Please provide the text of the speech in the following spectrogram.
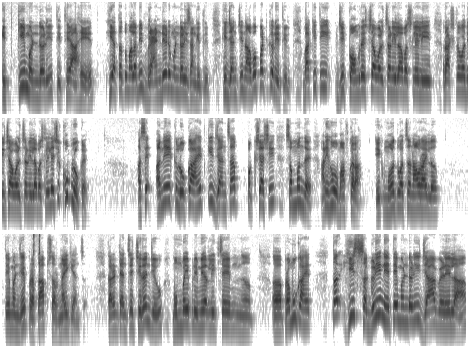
इतकी मंडळी तिथे आहेत ही आता तुम्हाला मी ब्रँडेड मंडळी सांगितली की ज्यांची नावं पटकन येतील. बाकी ती जी काँग्रेसच्या वळचणीला बसलेली राष्ट्रवादीच्या वळचणीला बसलेली अशी खूप लोक आहेत. असे अनेक लोक आहेत की ज्यांचा पक्षाशी संबंध आहे. आणि हो माफ करा एक महत्त्वाचं नाव राहिलं ते म्हणजे प्रताप सरनाईक यांचं. कारण त्यांचे चिरंजीव मुंबई प्रीमियर लीगचे प्रमुख आहेत. तर ही सगळी नेते मंडळी ज्या वेळेला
